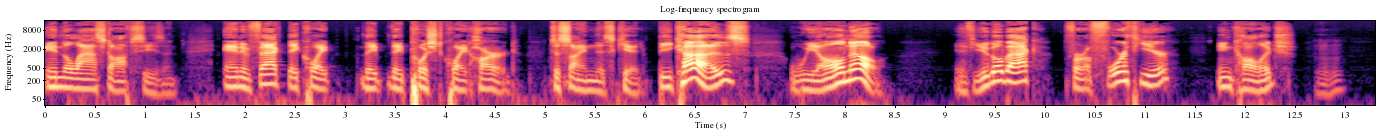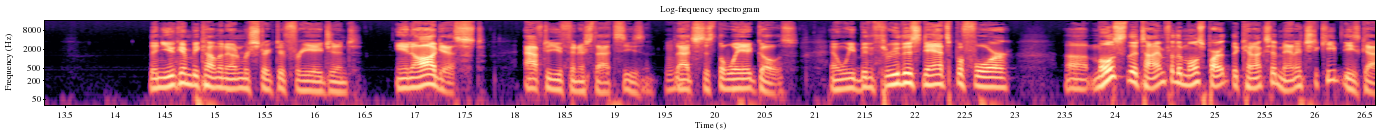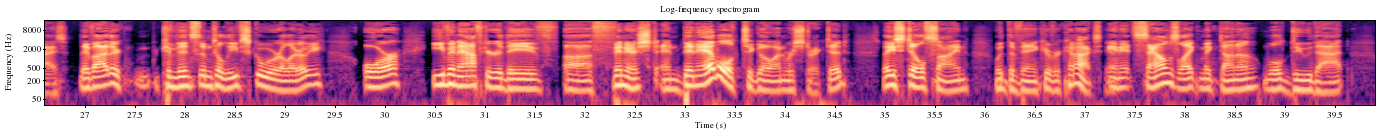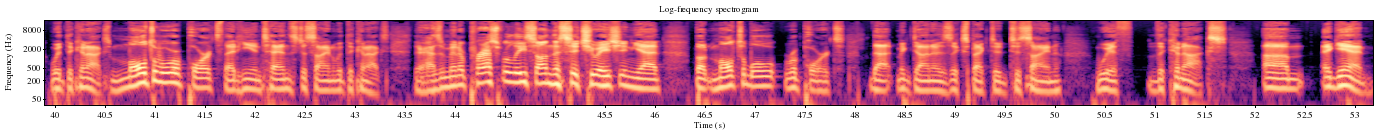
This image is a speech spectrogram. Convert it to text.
in the last offseason. And in fact, they quite they they pushed quite hard to sign this kid because we all know if you go back for a fourth year in college, mm-hmm. then you can become an unrestricted free agent in August after you finish that season. That's just the way it goes. And we've been through this dance before. Uh, most of the time, for the most part, the Canucks have managed to keep these guys. They've either convinced them to leave school early, or even after they've uh, finished and been able to go unrestricted, they still sign with the Vancouver Canucks. And it sounds like McDonough will do that with the Canucks. Multiple reports that he intends to sign with the Canucks. There hasn't been a press release on the situation yet, but multiple reports that McDonough is expected to sign with the Canucks. Um, again,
